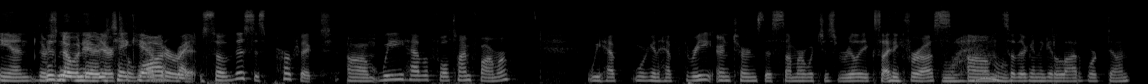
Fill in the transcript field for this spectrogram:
and There's there's, no one there to there to, care of it, water right. it. So this is perfect. Um, we have a full time farmer. We have we're going to have three interns this summer, which is really exciting for us. Wow. Um, so they're going to get a lot of work done,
